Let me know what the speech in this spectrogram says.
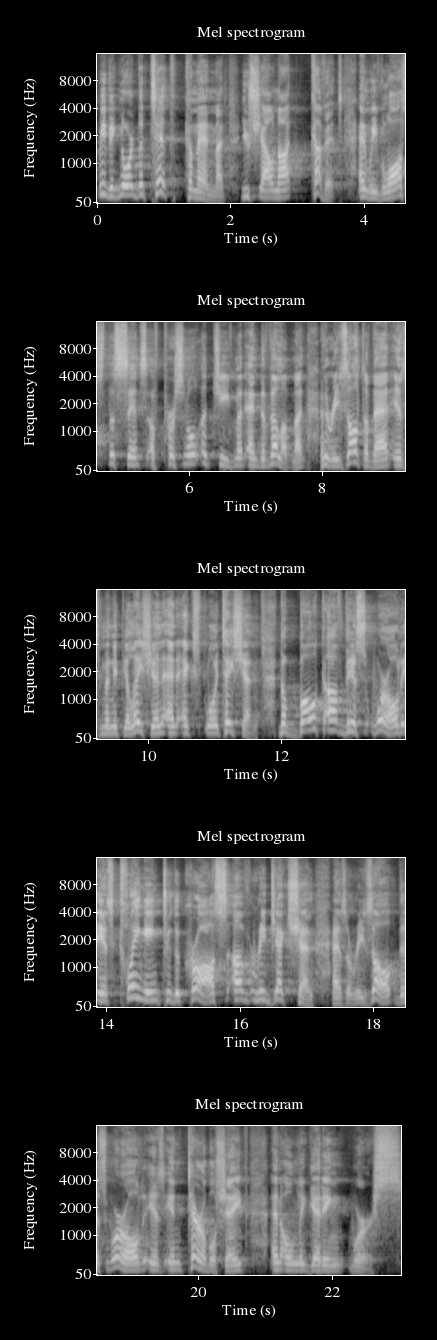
We've ignored the tenth commandment you shall not covet. And we've lost the sense of personal achievement and development. And the result of that is manipulation and exploitation. The bulk of this world is clinging to the cross of rejection. As a result, this world is in terrible shape and only getting worse.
